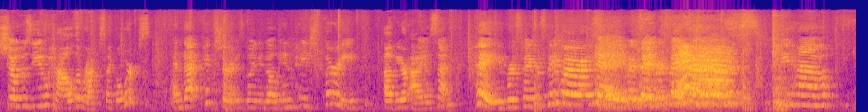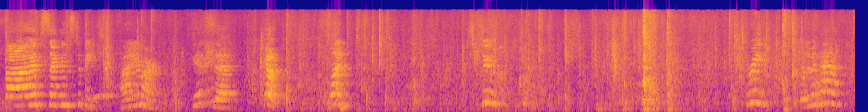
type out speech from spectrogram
shows you how the rock cycle works. And that picture is going to go in page 30 of your ISN. Papers, papers, papers! Papers, papers, papers! We have five seconds to beat. On your mark, get set, go. One, two, three, split them in half.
